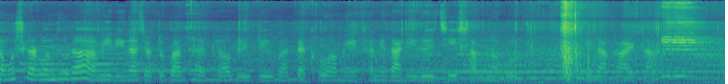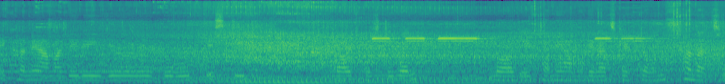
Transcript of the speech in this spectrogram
নমস্কার বন্ধুরা, আমি রীনা চট্টোপাধ্যায় ব্লগ ইউটিউবার। দেখো, আমি এখানে দাঁড়িয়ে রয়েছি শ্যামনগর এলাকা এটা এখানে আমাদের এই যে Prabodh festive lodge festival, lodge এখানে আমাদের আজকে একটা অনুষ্ঠান আছে।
